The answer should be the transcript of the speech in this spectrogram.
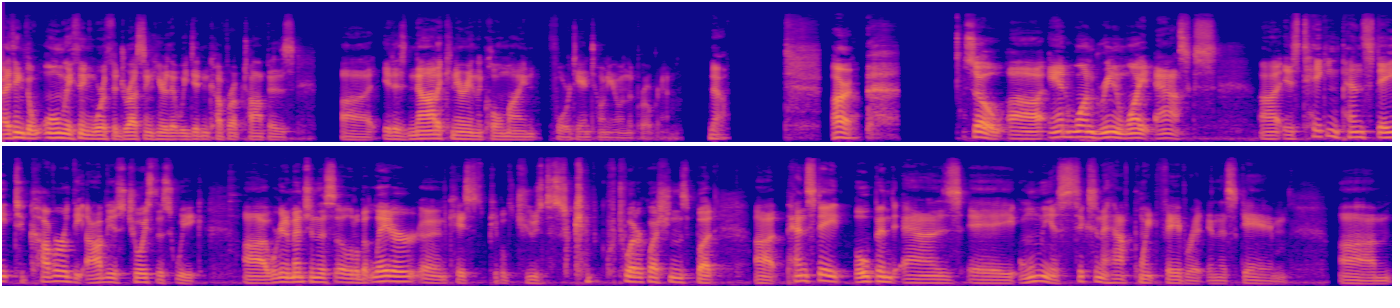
I think the only thing worth addressing here that we didn't cover up top is uh, it is not a canary in the coal mine for Dantonio in the program. No. All right. So, uh, and one green and white asks, uh, is taking Penn State to cover the obvious choice this week? Uh, we're going to mention this a little bit later in case people choose to skip Twitter questions, but uh, Penn State opened as a only a six and a half point favorite in this game. Um,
